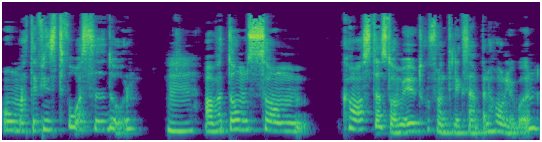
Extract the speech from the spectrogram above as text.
om att det finns två sidor. Mm. Av att de som castas då, om vi utgår från till exempel Hollywood.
